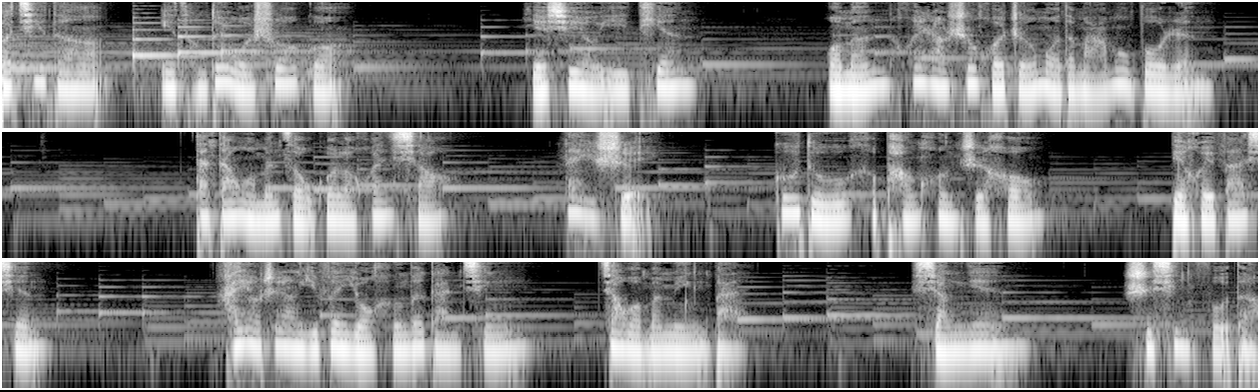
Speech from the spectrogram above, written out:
我记得你曾对我说过：“也许有一天，我们会让生活折磨的麻木不仁。但当我们走过了欢笑、泪水、孤独和彷徨之后，便会发现，还有这样一份永恒的感情，叫我们明白，想念是幸福的。”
